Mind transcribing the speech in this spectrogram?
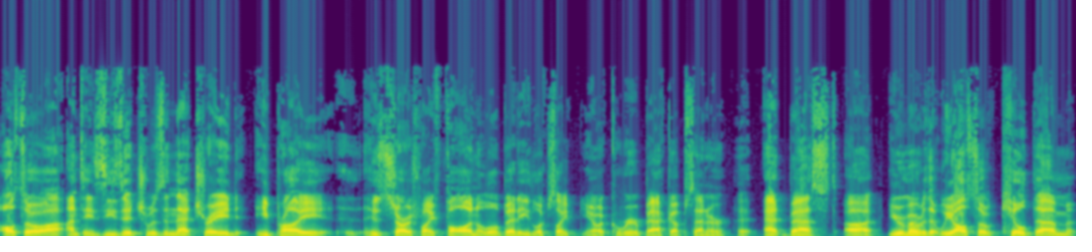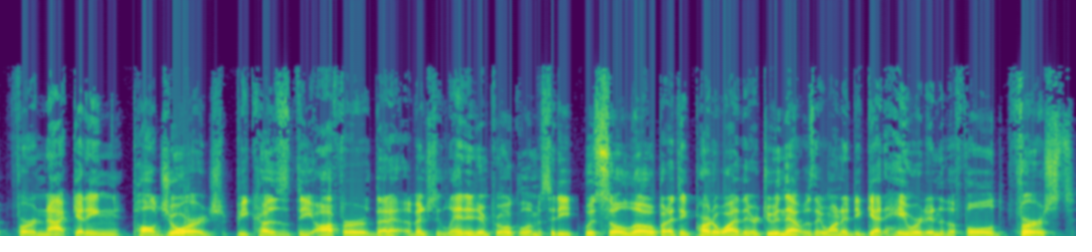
also, uh, Ante Zizic was in that trade. He probably his stars probably fallen a little bit. He looks like you know a career backup center at best. Uh, you remember that we also killed them for not getting Paul George because the offer that eventually landed him from Oklahoma City was so low. But I think part of why they were doing that was they wanted to get Hayward into the fold first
